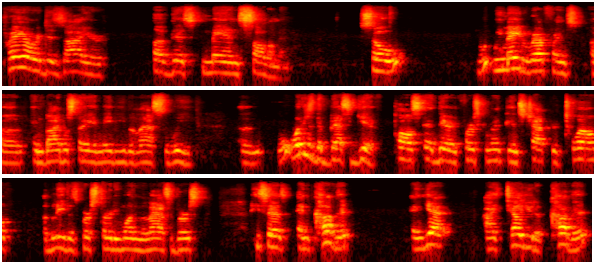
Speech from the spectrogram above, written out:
Prayer or desire of this man Solomon. So we made reference uh, in Bible study and maybe even last week. Um, what is the best gift? Paul said there in First Corinthians chapter 12, I believe it's verse 31, the last verse. He says, and covet, and yet I tell you to covet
